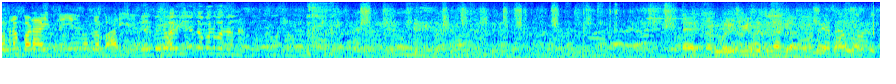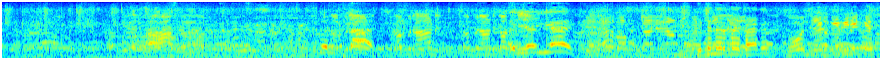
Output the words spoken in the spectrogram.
मतलब बड़ा इतना ही है मतलब भारी है। भारी है? डबल वज़न है। भीड़ में चला गया। कितने रुपए पैक लड़की भी नहीं कैसे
